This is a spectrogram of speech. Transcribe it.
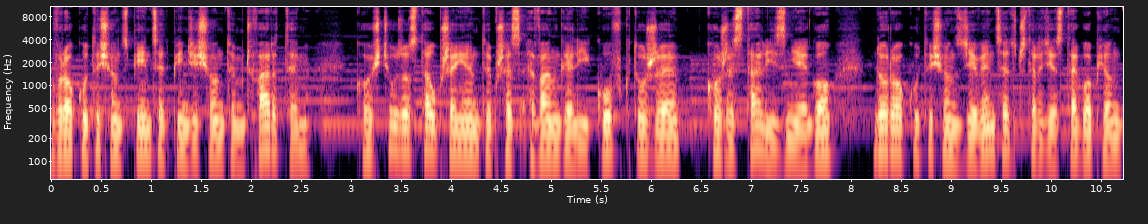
W roku 1554 kościół został przejęty przez ewangelików, którzy korzystali z niego do roku 1945.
